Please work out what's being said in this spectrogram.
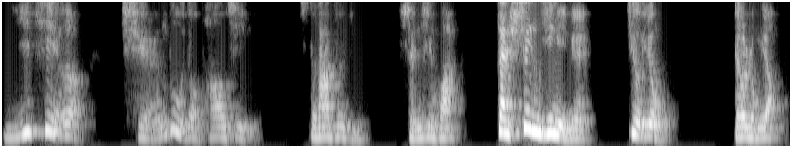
一切恶全部都抛弃，使他自己神性化。在圣经里面就用得荣耀，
